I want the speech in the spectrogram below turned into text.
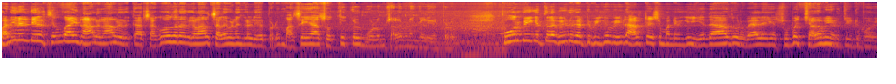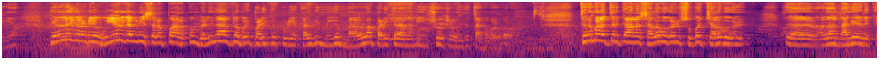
பனிரெண்டில் செவ்வாய் நாலு நாள் இருக்கார். சகோதரர்களால் செலவினங்கள் ஏற்படும். அசையா சொத்துக்கள் மூலம் செலவினங்கள் ஏற்படும். பூர்வீகத்தில் வீடு கட்டுவீங்க வீடு ஆல்ட்ரேஷன் பண்ணுவீங்க ஏதாவது ஒரு வேலையை சுப செலவு எடுத்துக்கிட்டு போவீங்க. பிள்ளைகளுடைய உயர்கல்வி சிறப்பாக இருக்கும். வெளிநாட்டில் போய் படிக்கக்கூடிய கல்வி மிக நல்லா படிக்கிறாங்கன்னு இன்ஸ்டியூட்லேருந்து தகவல் வரும். திருமணத்திற்கான செலவுகள் சுப செலவுகள் அதாவது நகை எடுக்க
